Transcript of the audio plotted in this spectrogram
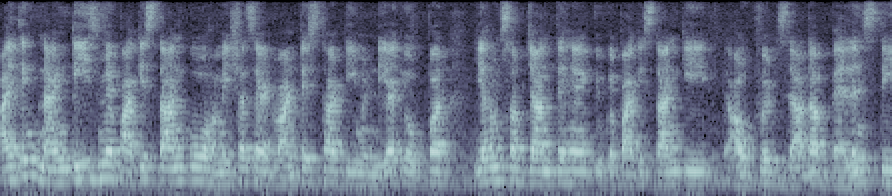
आई थिंक नाइन्टीज़ में पाकिस्तान को हमेशा से एडवांटेज था टीम इंडिया के ऊपर। ये हम सब जानते हैं क्योंकि पाकिस्तान की आउटफिट ज़्यादा बैलेंस थी।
